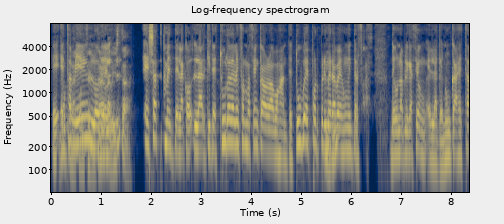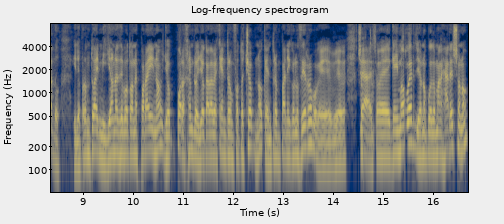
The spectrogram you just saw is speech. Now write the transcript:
eh, es también lo de la vista. Exactamente, la, arquitectura de la información que hablábamos antes. Tú ves por primera vez una interfaz de una aplicación en la que nunca has estado y de pronto hay millones de botones por ahí, ¿no? Yo, por ejemplo, yo cada vez que entro en Photoshop, ¿no? Que entro en pánico y lo cierro porque, eh, o sea, eso es game over, yo no puedo manejar eso, ¿no?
